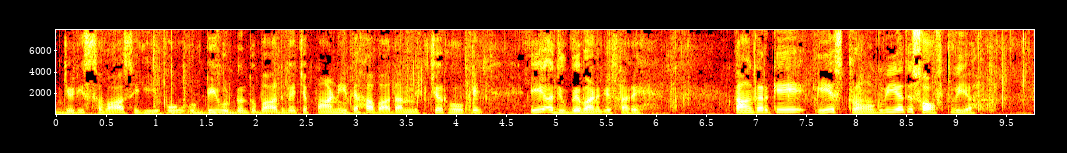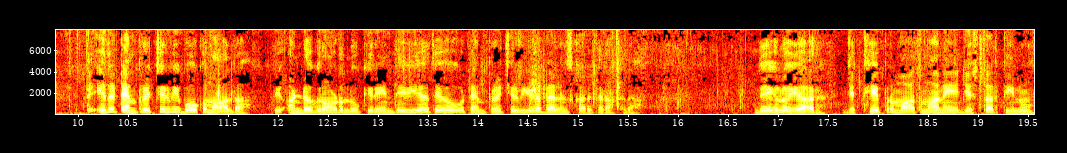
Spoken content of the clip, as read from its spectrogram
ਜਿਹੜੀ ਸਵਾਹ ਸੀਗੀ, ਉਹ ਉੱਡੀ ਉੱਡਣ ਤੋਂ ਬਾਅਦ ਵਿੱਚ ਪਾਣੀ ਤੇ ਹਵਾ ਦਾ ਮਿਕਸਚਰ ਹੋ ਕੇ ਇਹ ਅਜੂਬੇ ਬਣ ਗਏ ਸਾਰੇ। ਤਾਂ ਕਰਕੇ ਇਹ ਸਟਰੋਂਗ ਵੀ ਆ ਤੇ ਸੌਫਟ ਵੀ ਆ। ਤੇ ਇਹਦਾ ਟੈਂਪਰੇਚਰ ਵੀ ਬਹੁਤ ਕਮਾਲ ਦਾ। ਵੀ ਅੰਡਰਗਰਾਉਂਡ ਲੋਕੀ ਰਹਿੰਦੇ ਵੀ ਆ ਤੇ ਉਹ ਟੈਂਪਰੇਚਰ ਵੀ ਜਿਹੜਾ ਬੈਲੈਂਸ ਕਰਕੇ ਰੱਖਦਾ। ਦੇਖ ਲਓ ਯਾਰ, ਜਿੱਥੇ ਪ੍ਰਮਾਤਮਾ ਨੇ ਜਿਸ ਧਰਤੀ ਨੂੰ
